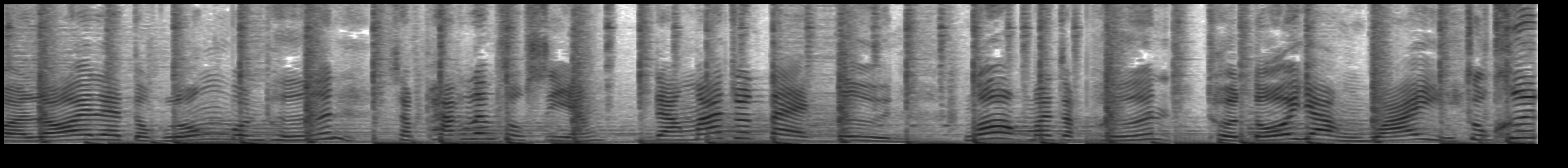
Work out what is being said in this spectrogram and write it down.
หัวร้อยและตกลงบนพื้น สักพักเริ่มส่งเสียง ดังมากจนแตกตื่น งอกมาจากพื้นถั่โตอย่างไวสูงขึ้น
